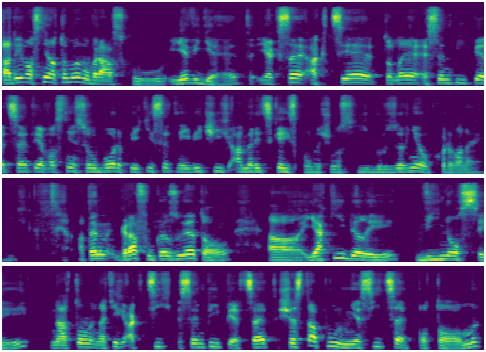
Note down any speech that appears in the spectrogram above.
tady vlastně na tomhle obrázku je vidět, jak se akcie, tohle je S&P 500, je vlastně soubor 500 největších amerických společností burzovně obchodovaných. A ten graf ukazuje to, jaký byly výnosy na, tom, na těch akcích S&P 500 6,5 měsíce potom,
